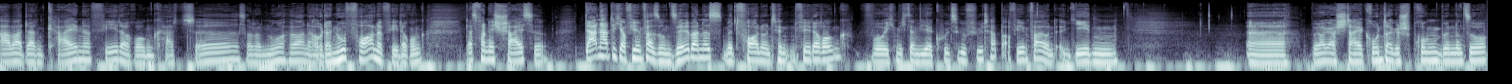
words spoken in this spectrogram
aber dann keine Federung hatte, sondern nur Hörner oder nur vorne Federung. Das fand ich scheiße. Dann hatte ich auf jeden Fall so ein silbernes mit vorne und hinten Federung, wo ich mich dann wieder cool zu gefühlt habe, auf jeden Fall. Und jeden äh, Bürgersteig runtergesprungen bin und so.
